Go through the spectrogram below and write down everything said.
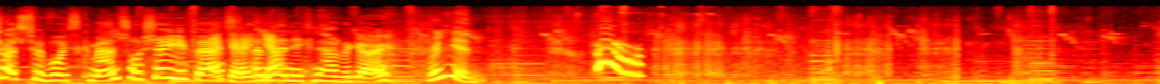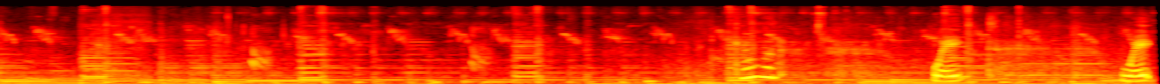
trots to a voice command, so I'll show you first, Okay, and yeah. then you can have a go. Brilliant. Come on. wait, wait.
